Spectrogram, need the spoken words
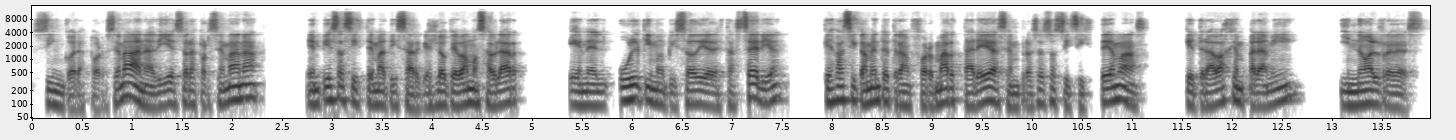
5 horas por semana, 10 horas por semana, empiezo a sistematizar, que es lo que vamos a hablar en el último episodio de esta serie, que es básicamente transformar tareas en procesos y sistemas que trabajen para mí y no al revés.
